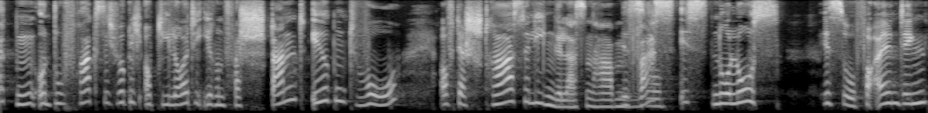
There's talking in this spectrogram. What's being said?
Öcken und du fragst dich wirklich, ob die Leute ihren Verstand irgendwo auf der Straße liegen gelassen haben. Ist so. Was ist nur los? Ist so. Vor allen Dingen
